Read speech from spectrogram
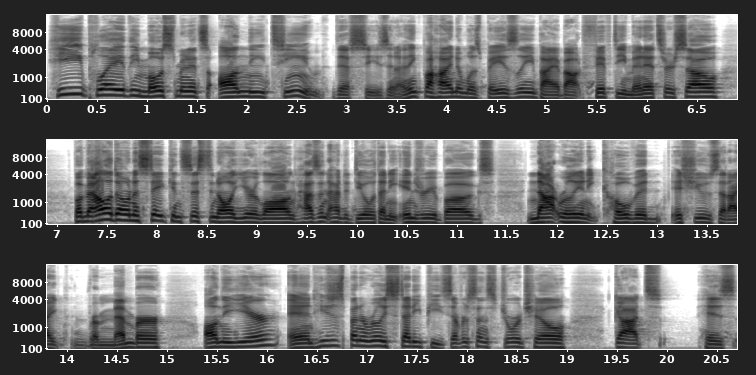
He played the most minutes on the team this season. I think behind him was Bazley by about 50 minutes or so. But Maledon has stayed consistent all year long, hasn't had to deal with any injury bugs, not really any COVID issues that I remember on the year, and he's just been a really steady piece ever since George Hill got his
